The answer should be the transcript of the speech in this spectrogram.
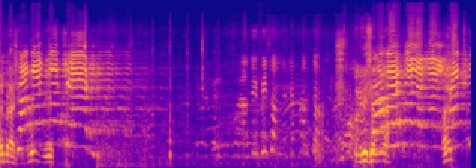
Eh berarti Coba Coba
